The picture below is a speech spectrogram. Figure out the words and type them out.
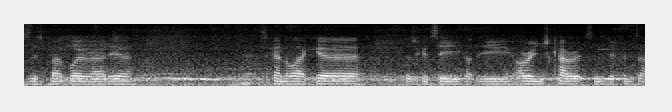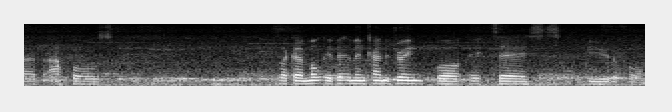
is this bad boy right here. It's kind of like, uh, as you can see, you've got the orange carrots and the different type of apples. It's like a multivitamin kind of drink, but it tastes beautiful.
